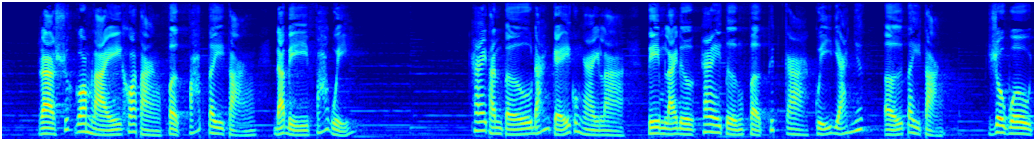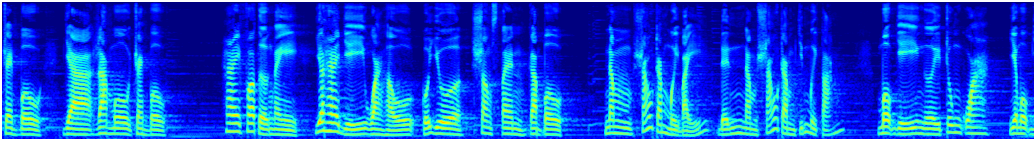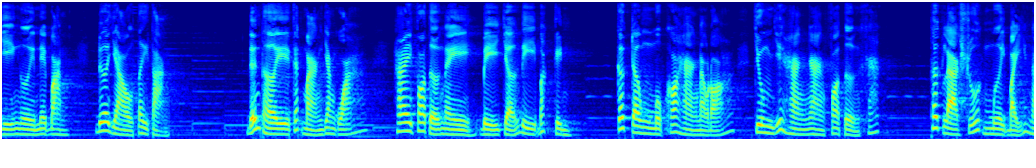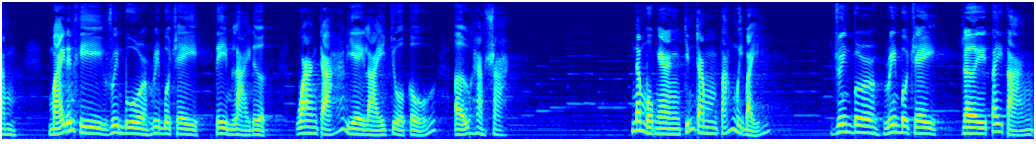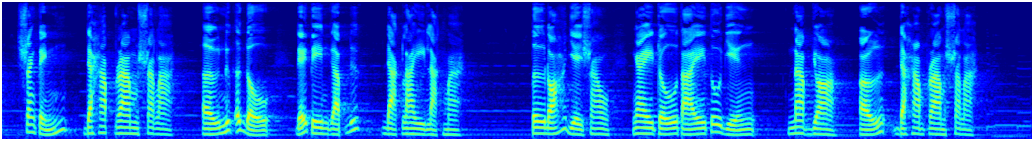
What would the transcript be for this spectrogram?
ra sức gom lại kho tàng Phật Pháp Tây Tạng đã bị phá hủy. Hai thành tựu đáng kể của Ngài là tìm lại được hai tượng Phật Thích Ca quý giá nhất ở Tây Tạng, Jowo Temple và Ramo Trembo. Hai pho tượng này do hai vị hoàng hậu của vua Songtsen Gampo năm 617 đến năm 698, một vị người Trung Hoa và một vị người Nepal đưa vào Tây Tạng. Đến thời cách mạng văn hóa, hai pho tượng này bị chở đi Bắc Kinh, cất trong một kho hàng nào đó chung với hàng ngàn pho tượng khác. Thất lạc suốt 17 năm, mãi đến khi Rinpoche Rinpoche tìm lại được, quan trả về lại chùa cũ ở Hamsa. Năm 1987, Rinpoche Rinpoche rời Tây Tạng sang tỉnh Dharamsala ở nước Ấn Độ để tìm gặp Đức Đạt Lai Lạt Ma. Từ đó về sau, Ngài trụ tại tu viện Navjor ở Dharamsala.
